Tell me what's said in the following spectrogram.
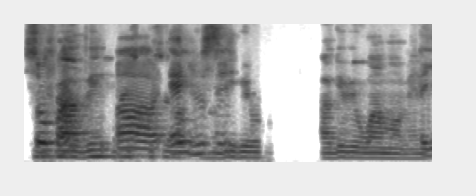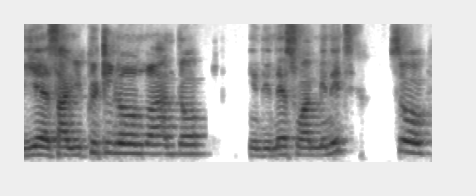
so far? Uh, NUC, I'll give you one more minute. Yes, I will quickly round up in the next one minute. So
